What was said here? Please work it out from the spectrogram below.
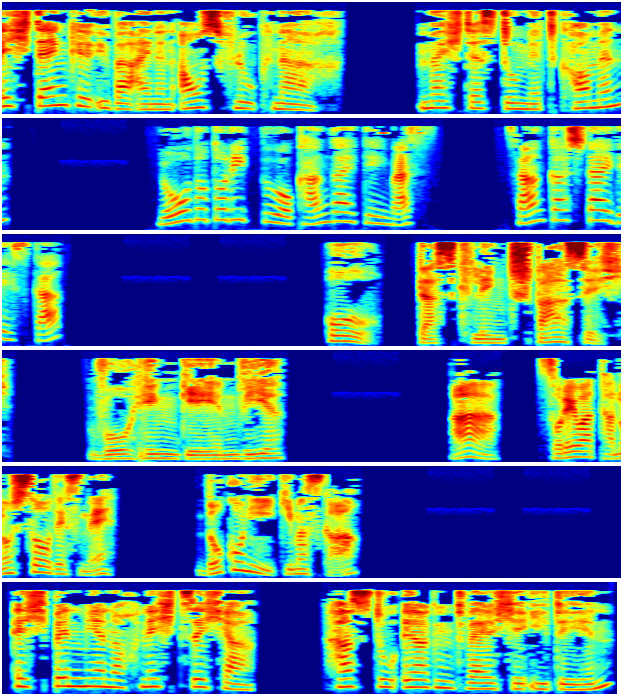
Ich denke über einen Ausflug nach. Möchtest du mitkommen? ロードトリップを考えています。参加したいですか Oh, das klingt spaßig. Wohin gehen wir? ああ、 それは楽しそうですね。どこに行きますか Ich bin mir noch nicht sicher. Hast du irgendwelche Ideen?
